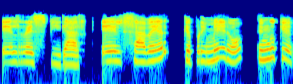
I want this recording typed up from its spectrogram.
el respirar, el saber que primero tengo que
